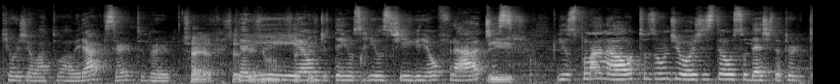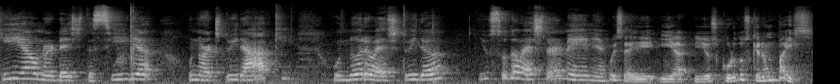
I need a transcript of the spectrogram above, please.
que hoje é o atual Iraque, certo, Eduardo? Certo, Que ali é onde tem os rios Tigre e Eufrates. Isso. E os planaltos, onde hoje estão o sudeste da Turquia, o nordeste da Síria, o norte do Iraque, o noroeste do Irã e o sudoeste da Armênia. Pois é, e, e, a- e os curdos querem um país.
